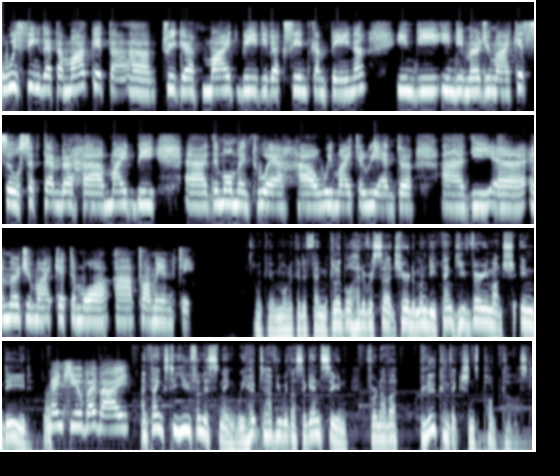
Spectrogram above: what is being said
we think that a market trigger might be the vaccine campaign in the in the emerging markets. So September might be the moment where uh, we might re-enter uh, the emerging market more prominently. Okay, Monica Defend, Global Head of Research here at Amundi. Thank you very much indeed. Thank you. Bye bye. And thanks to you for listening. We hope to have you with us again soon for another Blue Convictions podcast.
